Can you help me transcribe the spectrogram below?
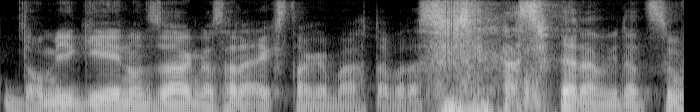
Domi gehen und sagen, das hat er extra gemacht, aber das, das wäre dann wieder zu,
